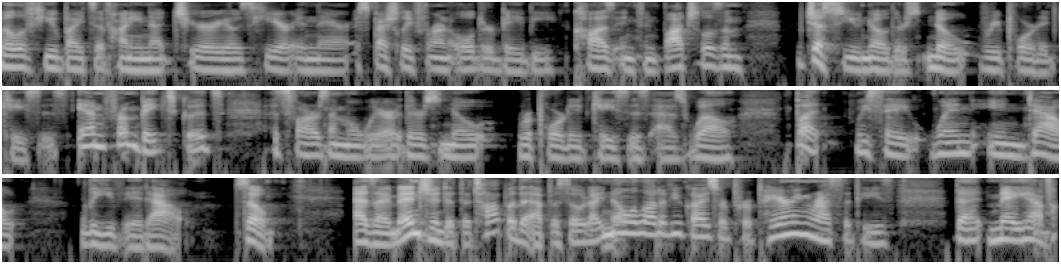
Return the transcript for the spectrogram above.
will a few bites of Honey Nut Cheerios here and there, especially for an older baby, cause infant botulism? Just so you know, there's no reported cases. And from baked goods, as far as I'm aware, there's no reported cases as well. But we say, when in doubt, leave it out. So, as I mentioned at the top of the episode, I know a lot of you guys are preparing recipes that may have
